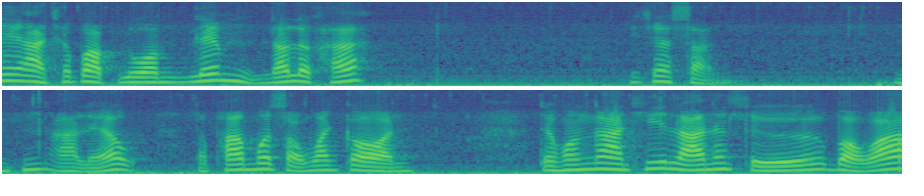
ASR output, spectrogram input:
ได้อ่านฉบับรวมเล่มแล้วเหรอคะนิตยสารอ่านแล้วสัมภาษณ์เมื่อสองวันก่อน แต่พนักงานที่ร้านหนังสือบอกว่า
